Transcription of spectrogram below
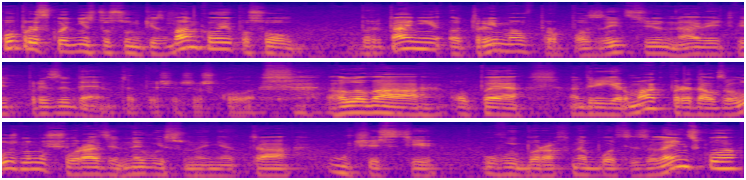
Попри складні стосунки з банковою, посол Британії отримав пропозицію навіть від президента, пише Шашкова. Голова ОП Андрій Єрмак передав залужному, що у разі невисунення та участі у виборах на боці Зеленського.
